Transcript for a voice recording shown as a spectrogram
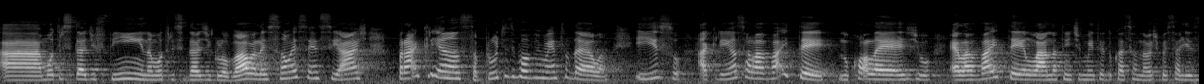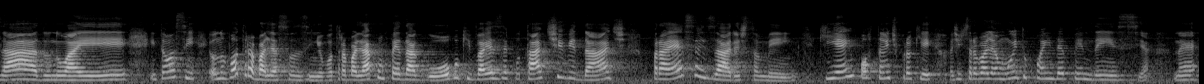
a motricidade fina, a motricidade global, elas são essenciais para a criança, para o desenvolvimento dela. E isso a criança ela vai ter no colégio, ela vai ter lá no atendimento educacional especializado, no AE. Então, assim, eu não vou trabalhar sozinho, eu vou trabalhar com um pedagogo que vai executar atividades para essas áreas também, que é importante porque a gente trabalha muito com a independência né,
